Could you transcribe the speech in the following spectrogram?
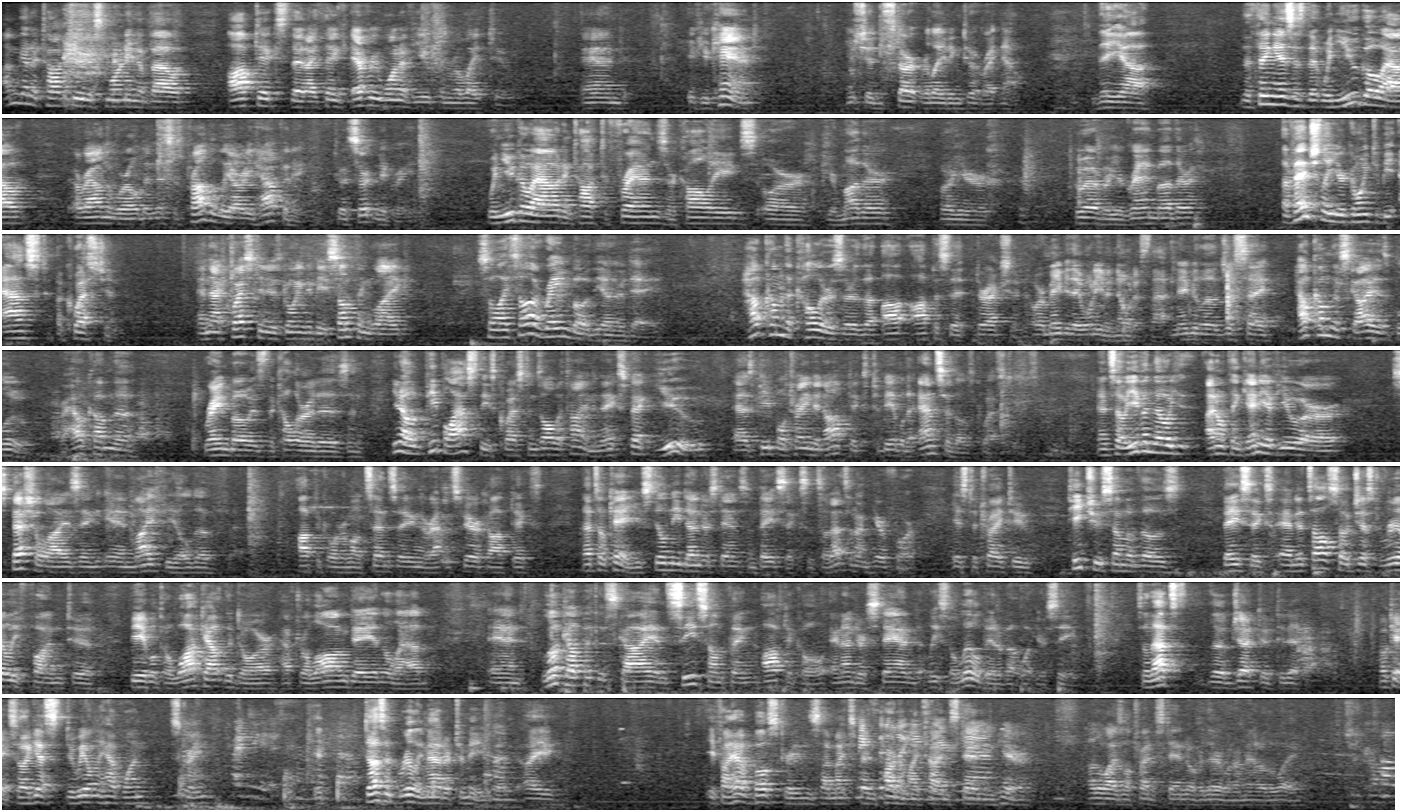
I'm going to talk to you this morning about optics that I think every one of you can relate to. And if you can't, you should start relating to it right now. The, uh, the thing is, is that when you go out around the world, and this is probably already happening to a certain degree, when you go out and talk to friends or colleagues or your mother or your whoever, your grandmother, eventually you're going to be asked a question. And that question is going to be something like, so I saw a rainbow the other day. How come the colors are the opposite direction? Or maybe they won't even notice that. Maybe they'll just say, how come the sky is blue? Or how come the rainbow is the color it is? And you know, people ask these questions all the time, and they expect you, as people trained in optics, to be able to answer those questions. And so, even though you, I don't think any of you are specializing in my field of optical remote sensing or atmospheric optics, that's okay. You still need to understand some basics, and so that's what I'm here for, is to try to teach you some of those basics. And it's also just really fun to be able to walk out the door after a long day in the lab and look up at the sky and see something optical and understand at least a little bit about what you're seeing. So that's the objective today. Okay, so I guess, do we only have one screen? Tried to get it to come It like that. doesn't really matter to me, but I, if I have both screens, I might spend part of my lot time standing yeah. here. Otherwise, I'll try to stand over there when I'm out of the way. Uh,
